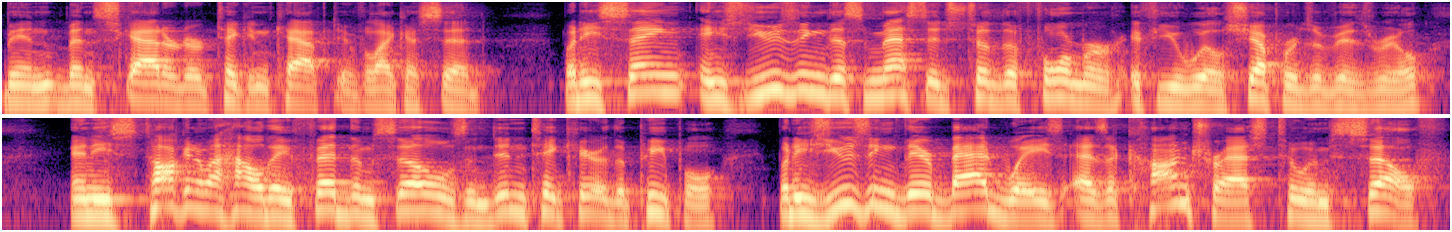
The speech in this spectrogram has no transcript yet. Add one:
been, been scattered or taken captive, like I said. But he's saying, he's using this message to the former, if you will, shepherds of Israel. And he's talking about how they fed themselves and didn't take care of the people. But he's using their bad ways as a contrast to himself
